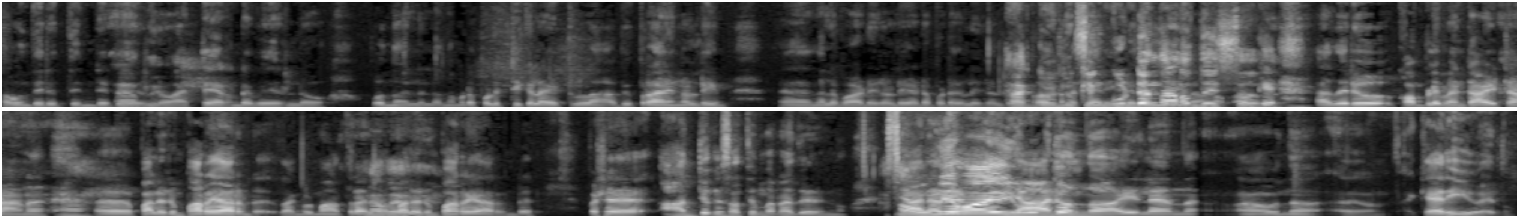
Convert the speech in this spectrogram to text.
സൗന്ദര്യത്തിന്റെ പേരിലോ അറ്റയറിന്റെ പേരിലോ ഒന്നുമല്ലല്ലോ. നമ്മുടെ പൊളിറ്റിക്കലായിട്ടുള്ള അഭിപ്രായങ്ങളുടെയും നിലപാടുകളുടെയും ഇടപെടലുകളുടെയും. ഓക്കെ അതൊരു കോംപ്ലിമെന്റ് ആയിട്ടാണ് പലരും പറയാറുണ്ട്. താങ്കൾ മാത്രമല്ല. പലരും പറയാറുണ്ട്. പക്ഷേ ആദ്യമൊക്കെ സത്യം പറഞ്ഞത് ഞാനൊന്ന് അതിനെ ഒന്ന് ക്യാരി ചെയ്യുമായിരുന്നു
